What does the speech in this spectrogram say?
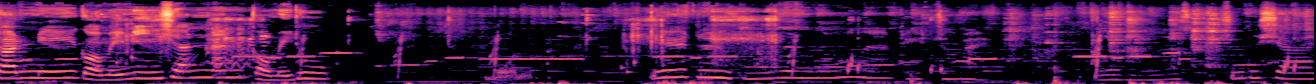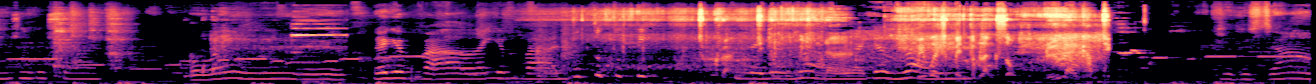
ฉันนี้ก็ไม่มีฉันนั้นก็ไม่ถูกบนเย็ดเดินกี่วันน้องมาที่จะไรฉันก็ฉันฉันก็ฉันโอ้ยเลกฟ้าเลกฟ้าตุ๊กตุ๊กตุ๊กติ๊กทุกครั้งเลกฟ้าเลกฟ้าไม่ว่าจะเป็นกำลังส่งหรือแรงขับที่ฉัน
